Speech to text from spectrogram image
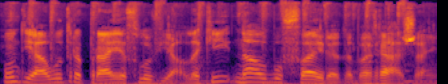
onde há outra praia fluvial, aqui na Albufeira da Barragem.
